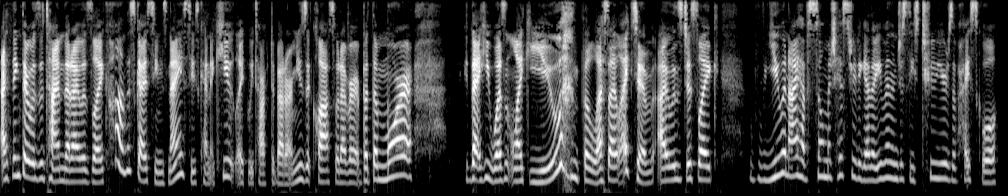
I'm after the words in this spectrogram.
i think there was a time that i was like huh this guy seems nice. He's kind of cute. Like we talked about our music class whatever. But the more that he wasn't like you the less i liked him. I was just like you and i have so much history together even in just these two years of high school.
